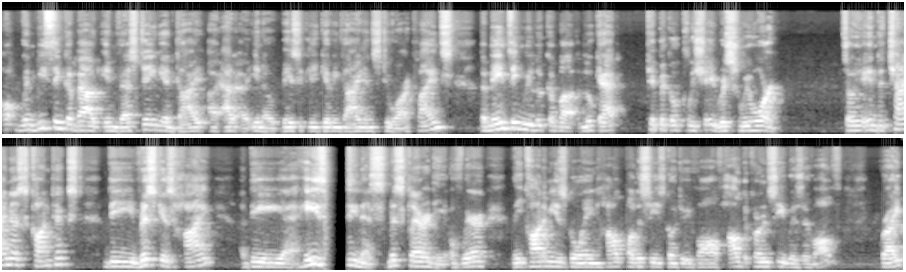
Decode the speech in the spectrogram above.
when we think about investing and guide uh, you know basically giving guidance to our clients the main thing we look about look at typical cliche risk reward so in the china's context the risk is high the uh, hazy haziness, misclarity of where the economy is going, how policy is going to evolve, how the currency will evolve, right?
